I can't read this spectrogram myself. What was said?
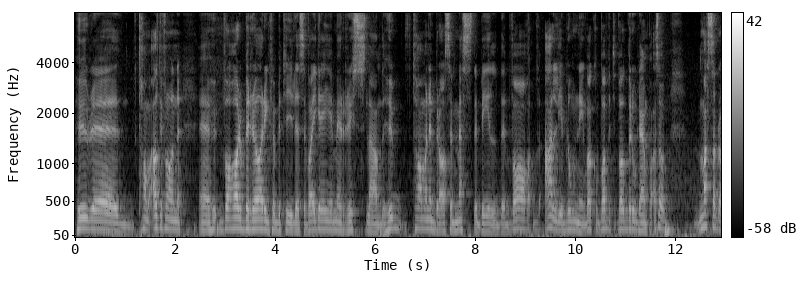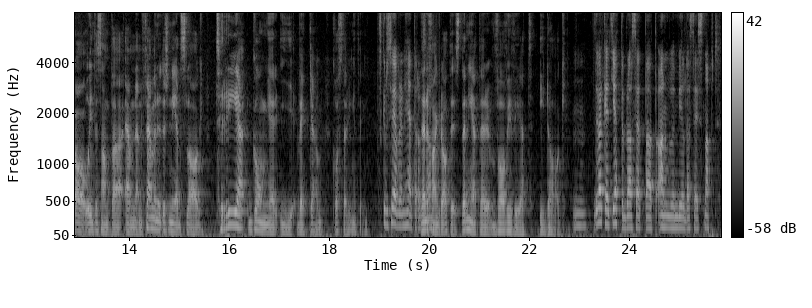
Hur, eh, tar, allt ifrån eh, vad har beröring för betydelse? Vad är grejen med Ryssland? Hur tar man en bra semesterbild? Vad, algblomning, vad, vad, vad beror den på? Alltså, Massa bra och intressanta ämnen. Fem minuters nedslag, tre gånger i veckan. Kostar ingenting. Ska du säga vad den heter också? Den är fan gratis. Den heter Vad vi vet idag. Det verkar ett jättebra sätt att allmänbilda sig snabbt.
